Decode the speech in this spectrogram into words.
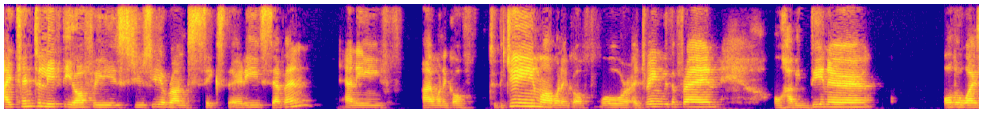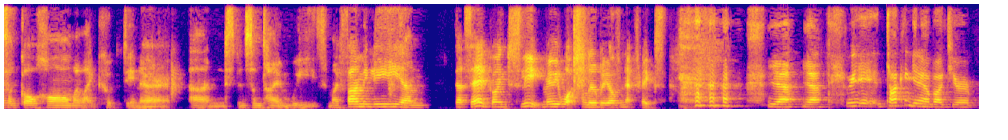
I tend to leave the office usually around 6.30, 7. And if I want to go to the gym or I want to go for a drink with a friend or having dinner, otherwise I'll go home and like cook dinner and spend some time with my family and that's it going to sleep maybe watch a little bit of netflix. Yeah yeah. We, talking you know, about your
